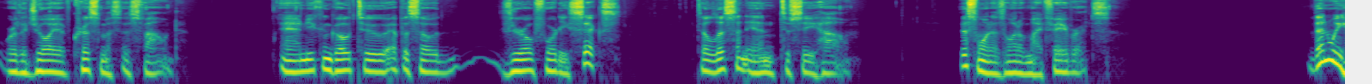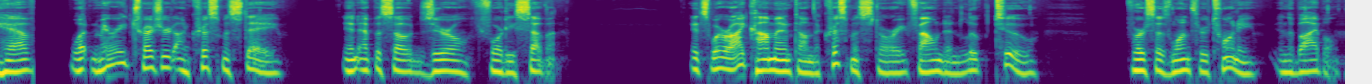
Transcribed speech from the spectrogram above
where the joy of Christmas is found. And you can go to episode 046 to listen in to see how. This one is one of my favorites. Then we have What Mary Treasured on Christmas Day in episode 047. It's where I comment on the Christmas story found in Luke 2, verses 1 through 20 in the Bible.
